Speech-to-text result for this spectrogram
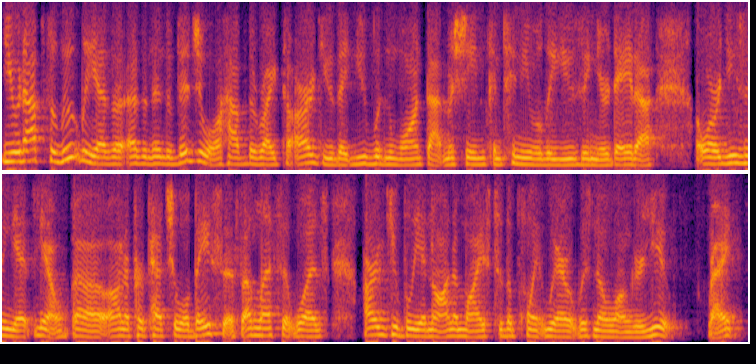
you would absolutely, as, a, as an individual, have the right to argue that you wouldn't want that machine continually using your data or using it, you know, uh, on a perpetual basis, unless it was arguably anonymized to the point where it was no longer you, right?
